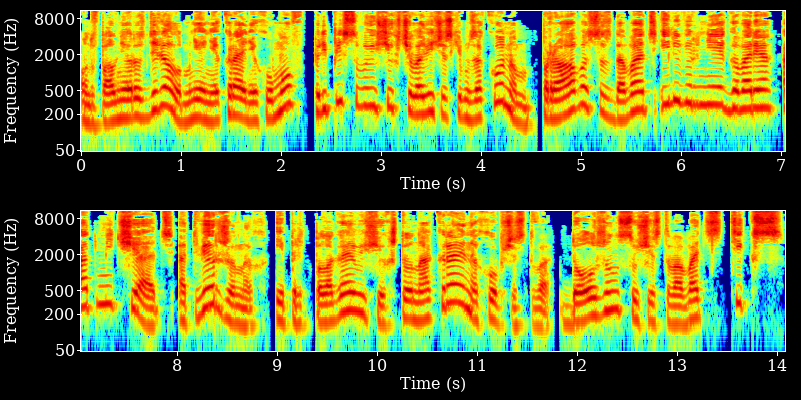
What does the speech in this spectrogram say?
Он вполне разделял мнение крайних умов, приписывающих человеческим законам право создавать или, вернее говоря, отмечать отверженных и предполагающих, что на окраинах общества должен существовать стикс.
